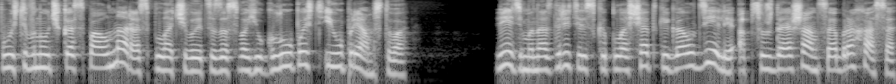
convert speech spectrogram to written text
Пусть внучка сполна расплачивается за свою глупость и упрямство. Ведьмы на зрительской площадке галдели, обсуждая шансы Абрахаса.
